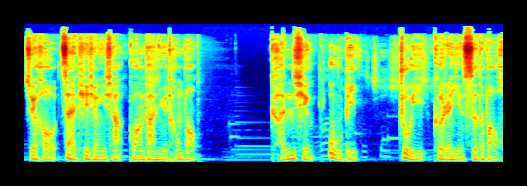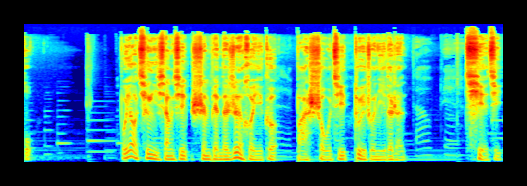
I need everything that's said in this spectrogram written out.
最后再提醒一下广大女同胞，恳请务必注意个人隐私的保护，不要轻易相信身边的任何一个。把手机对准你的人，切记。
